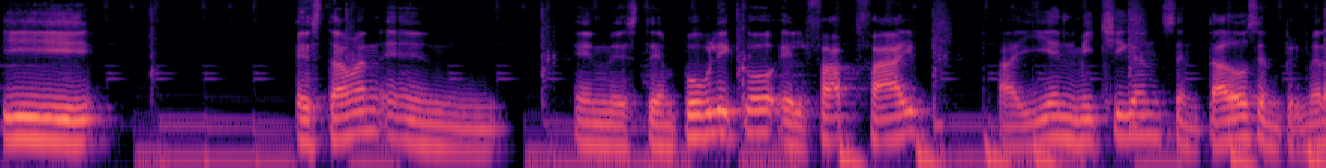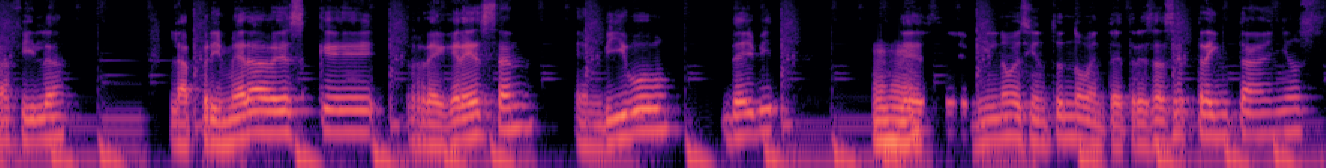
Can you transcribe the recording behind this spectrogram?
Y estaban en, en, este, en público el Fab Five, ahí en Michigan, sentados en primera fila. La primera vez que regresan en vivo, David, desde 1993, hace 30 años,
